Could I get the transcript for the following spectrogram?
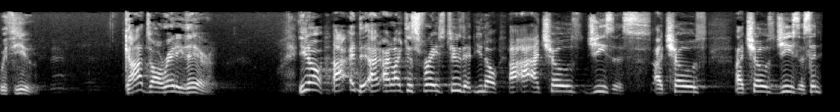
with you. God's already there. You know, I, I, I like this phrase too that, you know, I, I chose Jesus. I chose I chose Jesus. And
